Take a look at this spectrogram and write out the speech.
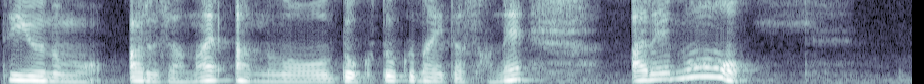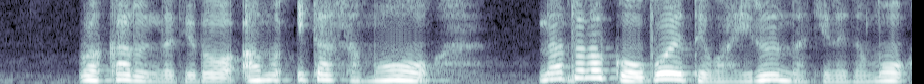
ていうのもあるじゃない？あの、独特な痛さね。あれも、わかるんだけど、あの痛さも、なんとなく覚えてはいるんだけれども、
